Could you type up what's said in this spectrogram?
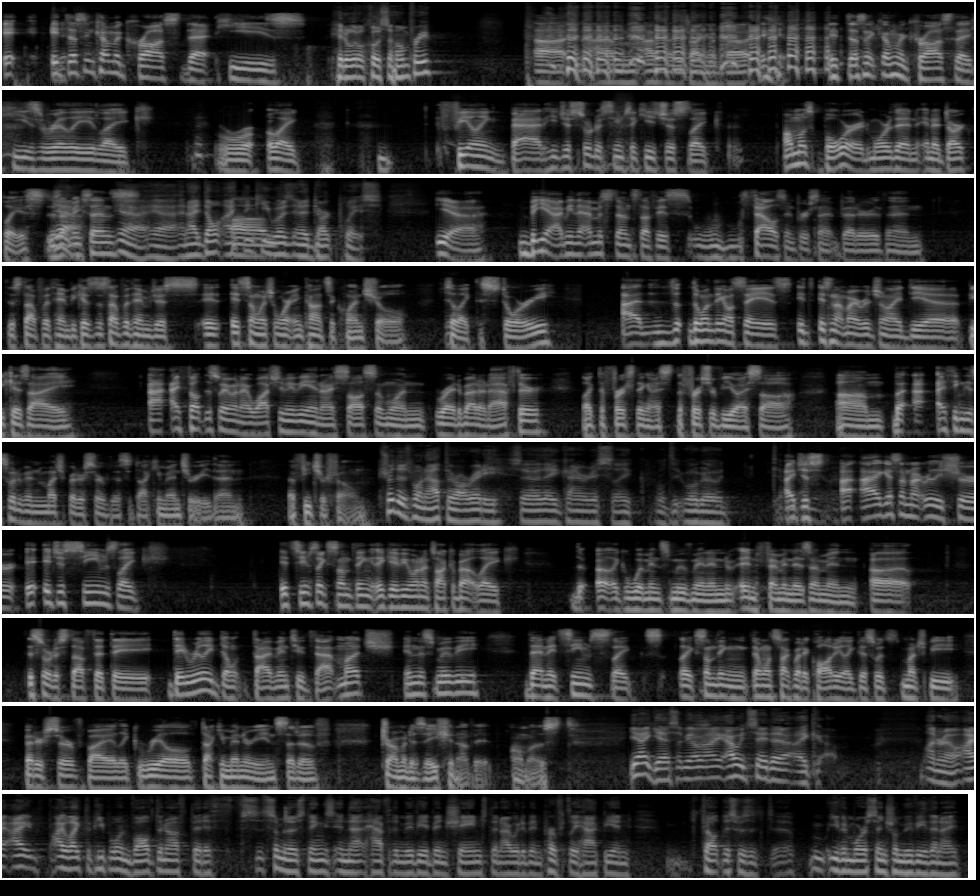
it it doesn't come across that he's Hit a little close to home for you. Uh, nah, I'm, I don't know what you're talking about. It, it doesn't come across that he's really like, r- like feeling bad. He just sort of seems like he's just like almost bored more than in a dark place. Does Yeah, that make sense? Yeah, yeah. And I don't. I think he Um, was in a dark place. Yeah. But yeah, I mean, the Emma Stone stuff is thousand percent better than the stuff with him because the stuff with him just it, it's so much more inconsequential to like the story. I the, the one thing I'll say is it, it's not my original idea because I, I I felt this way when I watched the movie and I saw someone write about it after, like the first thing I, the first review I saw. Um, but I, I think this would have been much better served as a documentary than a feature film. I'm sure there's one out there already, so they kind of just like we'll do, we'll go. I just, I, I guess I'm not really sure. It, it just seems like it seems like something like if you want to talk about like the uh, like women's movement and and feminism and uh the sort of stuff that they they really don't dive into that much in this movie then it seems like like something that wants to talk about equality like this would much be better served by like real documentary instead of dramatization of it almost yeah i guess i mean i, I would say that like I don't know. I, I, I like the people involved enough that if some of those things in that half of the movie had been changed, then I would have been perfectly happy and felt this was an even more essential movie than I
